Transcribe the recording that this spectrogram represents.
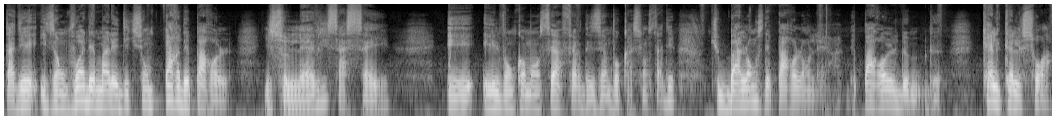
C'est-à-dire, ils envoient des malédictions par des paroles. Ils se lèvent, ils s'asseyent et, ils vont commencer à faire des invocations. C'est-à-dire, tu balances des paroles en l'air, des paroles de, de quelles qu'elles soient.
